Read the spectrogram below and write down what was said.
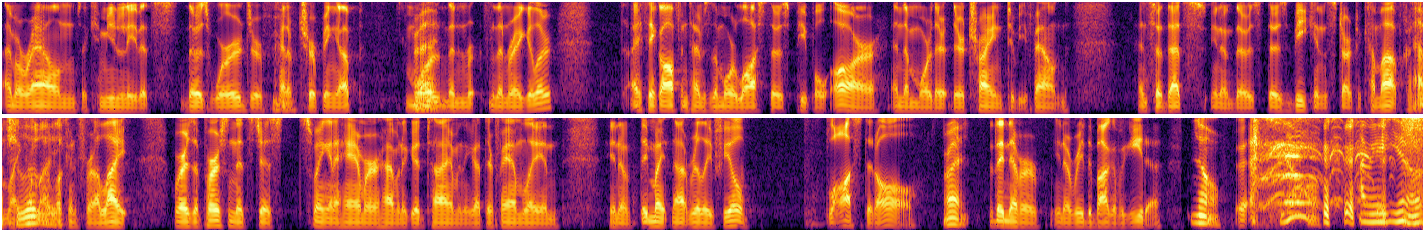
I'm around a community that's those words are kind of chirping up more Right. than than regular. I think oftentimes the more lost those people are, and the more they're they're trying to be found. And so that's you know those those beacons start to come up because I'm like I'm not looking for a light. Whereas a person that's just swinging a hammer, having a good time, and they got their family, and you know they might not really feel lost at all. Right. But they never you know read the Bhagavad Gita. No, no. I mean, you know,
